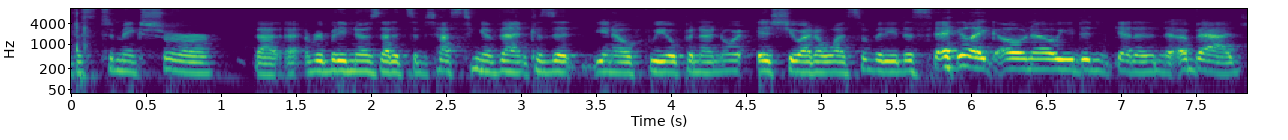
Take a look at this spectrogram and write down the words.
just to make sure that everybody knows that it's a testing event, because it, you know, if we open an issue, I don't want somebody to say like, oh no, you didn't get a, a badge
